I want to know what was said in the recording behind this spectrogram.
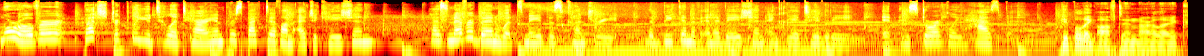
Moreover, that strictly utilitarian perspective on education has never been what's made this country the beacon of innovation and creativity it historically has been. People like often are like,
